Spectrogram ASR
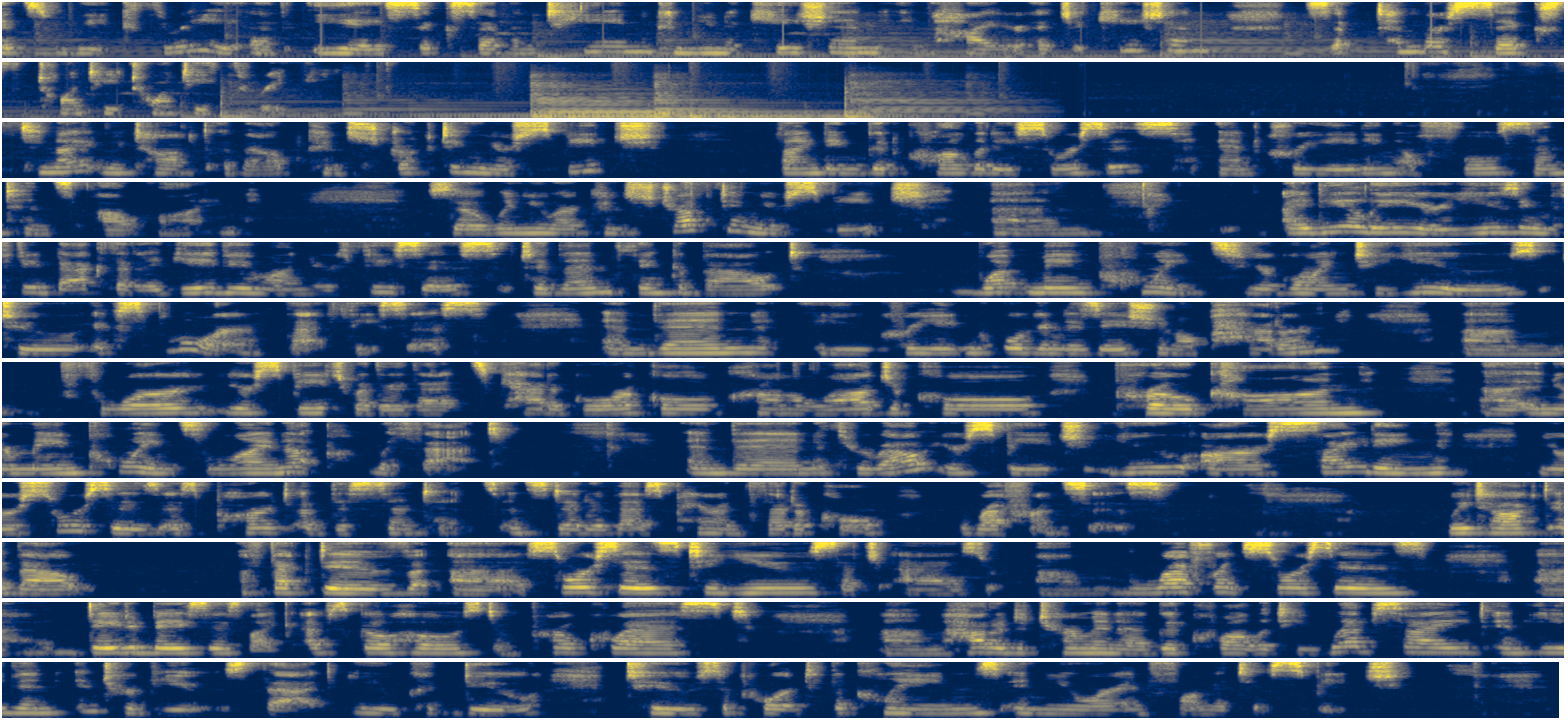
It's week three of EA 617 Communication in Higher Education, September 6th, 2023. Tonight we talked about constructing your speech, finding good quality sources, and creating a full sentence outline. So when you are constructing your speech, um, ideally you're using the feedback that I gave you on your thesis to then think about what main points you're going to use to explore that thesis. And then you create an organizational pattern um, for your speech, whether that's categorical, chronological, pro con, uh, and your main points line up with that. And then throughout your speech, you are citing your sources as part of the sentence instead of as parenthetical references. We talked about effective uh, sources to use, such as um, reference sources, uh, databases like EBSCOhost and ProQuest, um, how to determine a good quality website, and even interviews that you could do to support the claims in your informative speech.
